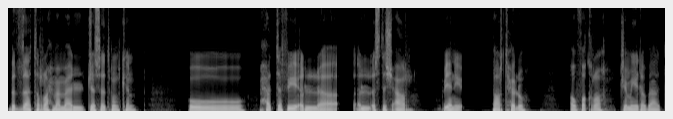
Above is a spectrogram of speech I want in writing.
بالذات الرحمة مع الجسد ممكن. وحتى في آه، الاستشعار. يعني part حلو أو فقرة جميلة بعد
